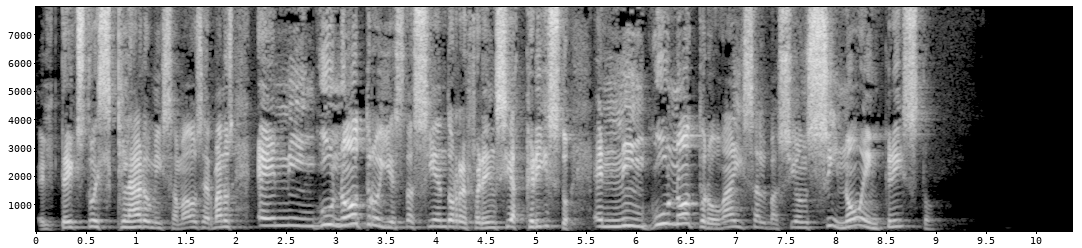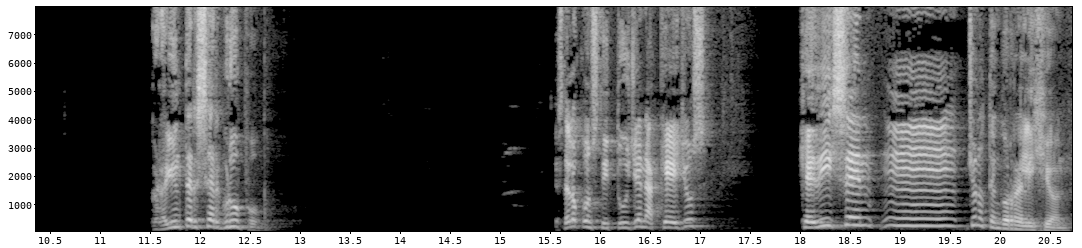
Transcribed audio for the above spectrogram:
El texto es claro, mis amados hermanos, en ningún otro, y está haciendo referencia a Cristo, en ningún otro hay salvación sino en Cristo. Pero hay un tercer grupo. Este lo constituyen aquellos que dicen, mm, yo no tengo religión.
